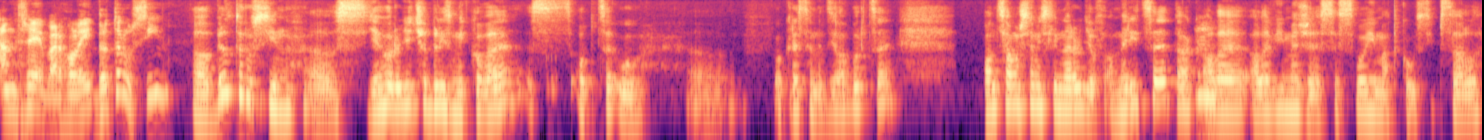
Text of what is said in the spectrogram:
Andřeje Varholy. Byl to Rusín? Byl to Rusín. Jeho rodiče byli z Mikové, z obce u v okrese Medzilaborce. On sám už se, myslím, narodil v Americe, tak, mm. ale, ale víme, že se svojí matkou si psal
